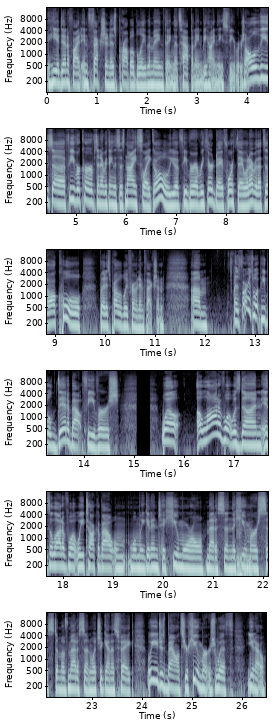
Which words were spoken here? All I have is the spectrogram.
he identified infection is probably the main thing that's happening behind these fevers. All of these uh, fever curves and everything. This is nice, like oh, you have fever every third day, fourth day, whatever. That's all cool, but it's probably from an infection. Um, as far as what people did about fevers, well, a lot of what was done is a lot of what we talk about when, when we get into humoral medicine, the mm-hmm. humor system of medicine, which again is fake. Well, you just balance your humors with, you know,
